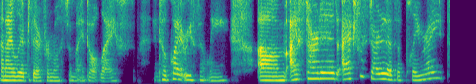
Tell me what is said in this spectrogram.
And I lived there for most of my adult life until quite recently. Um, I started, I actually started as a playwright.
